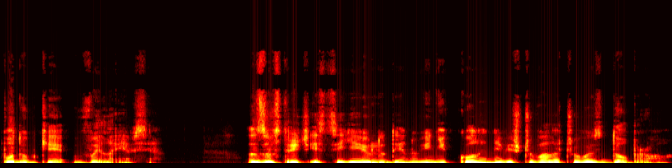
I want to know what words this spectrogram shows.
подумки вилаявся. Зустріч із цією людиною ніколи не віщувала чогось доброго.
